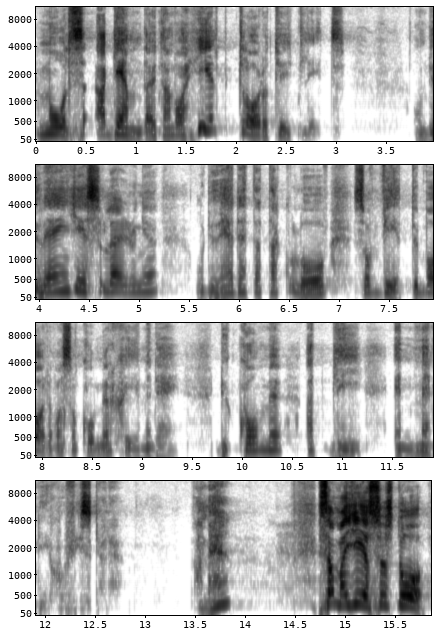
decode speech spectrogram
målsagenda utan var helt klar och tydligt. Om du är en Jesu lärjunge och du är detta tack och lov så vet du bara vad som kommer att ske med dig. Du kommer att bli en människofiskare. Amen. Samma Jesus då,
